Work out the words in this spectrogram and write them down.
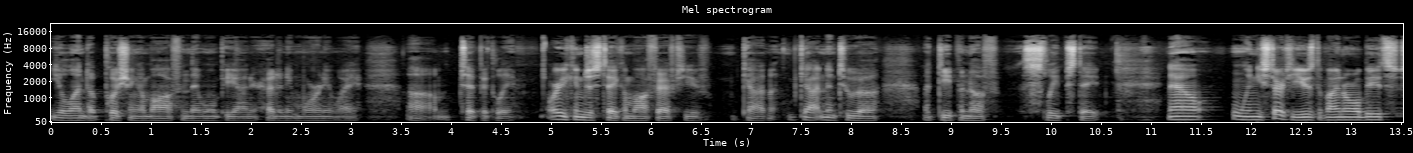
you'll end up pushing them off and they won't be on your head anymore anyway, um, typically. Or you can just take them off after you've gotten, gotten into a, a deep enough sleep state. Now, when you start to use the binaural beats,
